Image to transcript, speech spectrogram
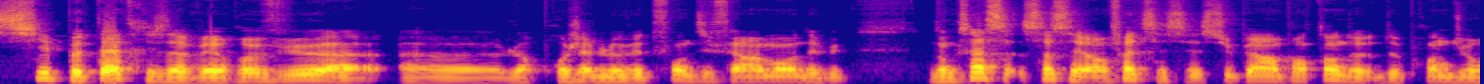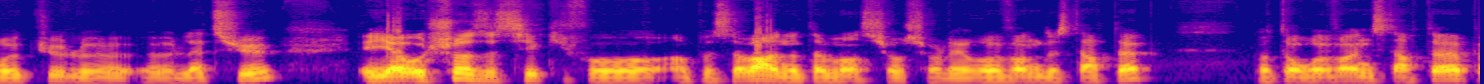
si peut-être ils avaient revu euh, euh, leur projet de levée de fonds différemment au début. Donc ça, ça c'est en fait c'est super important de, de, prendre du recul euh, là-dessus. Et il y a autre chose aussi qu'il faut un peu savoir, notamment sur sur les reventes de start-up. Quand on revend une start-up,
